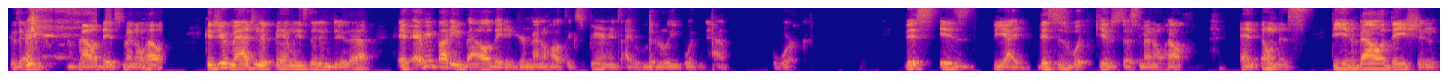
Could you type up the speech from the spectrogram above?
because everybody validates mental health. Could you imagine if families didn't do that? If everybody validated your mental health experience, I literally wouldn't have work. This is the this is what gives us mental health and illness, the invalidation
